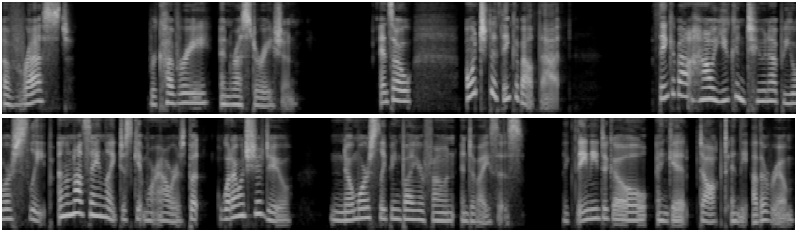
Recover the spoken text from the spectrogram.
of rest, recovery, and restoration. And so I want you to think about that. Think about how you can tune up your sleep. And I'm not saying like just get more hours, but what I want you to do no more sleeping by your phone and devices. Like they need to go and get docked in the other room.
